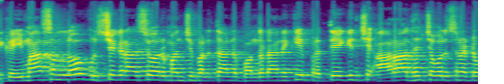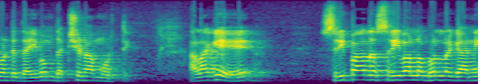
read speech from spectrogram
ఇక ఈ మాసంలో వృశ్చిక రాశి వారు మంచి ఫలితాన్ని పొందడానికి ప్రత్యేకించి ఆరాధించవలసినటువంటి దైవం దక్షిణామూర్తి. అలాగే శ్రీపాద శ్రీవల్లభులను కానీ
